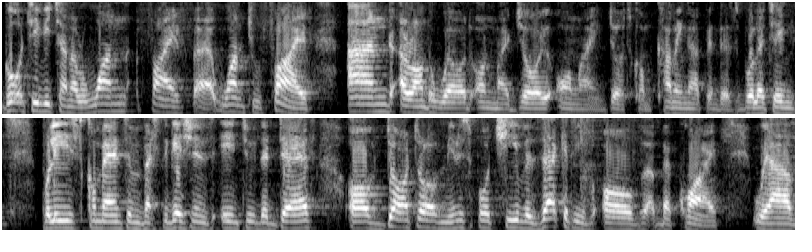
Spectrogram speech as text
Go TV channel 15125, uh, and around the world on myjoyonline.com. Coming up in this bulletin, police commence investigations into the death of daughter of municipal chief executive of Bekwai. We have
